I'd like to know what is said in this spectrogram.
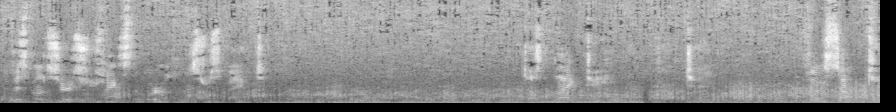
The visible church reflects the world in this respect. Doesn't like to, to face up to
